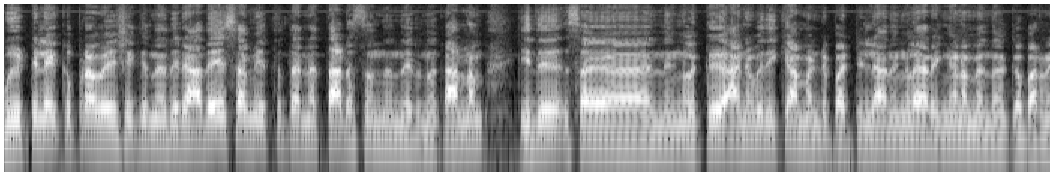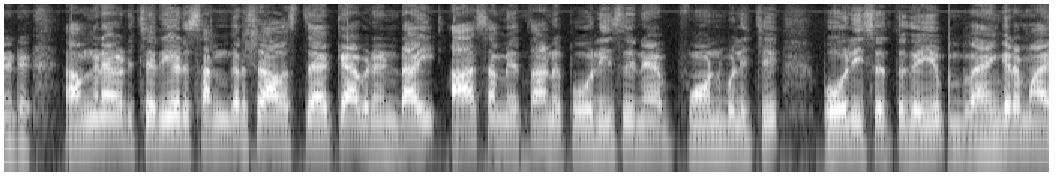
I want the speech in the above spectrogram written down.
വീട്ടിലേക്ക് പ്രവേശിക്കുന്നതിന് അതേ സമയത്ത് തന്നെ തടസ്സം നിന്നിരുന്നു. കാരണം ഇത് നിങ്ങൾക്ക് അനുവദിക്കാൻ വേണ്ടി പറ്റില്ല നിങ്ങൾ ഇറങ്ങണം എന്നൊക്കെ പറഞ്ഞിട്ട്. അങ്ങനെ ഒരു ചെറിയൊരു സംഘർഷാവസ്ഥയൊക്കെ അവിടെ ഉണ്ടായി. ആ സമയത്താണ് പോലീസിനെ ഫോൺ വിളിച്ച് പോലീസ് എത്തുകയും ഭയങ്കരമായ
